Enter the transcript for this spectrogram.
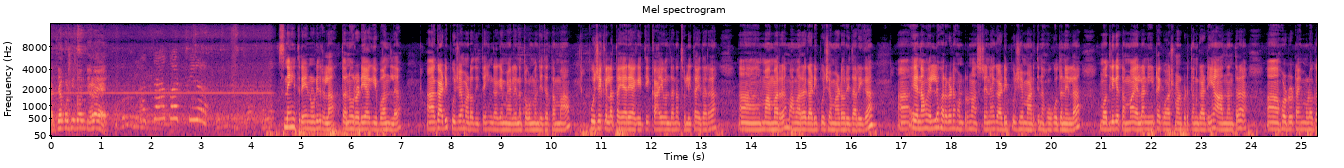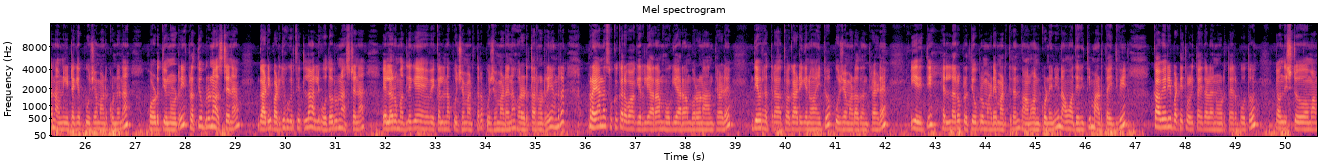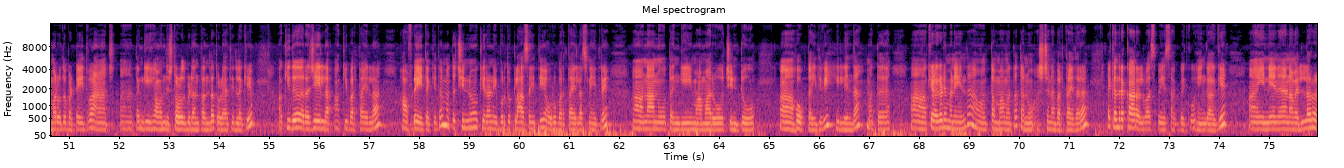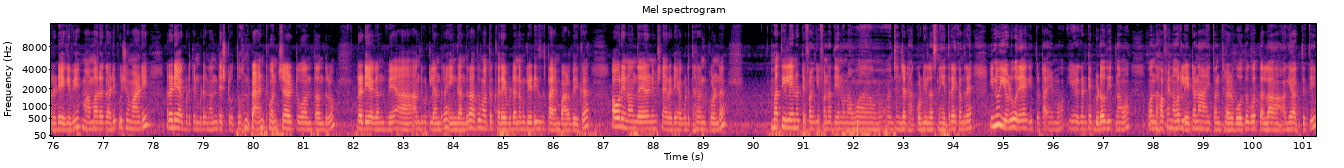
ಅಜ್ಜ ಕೊಟ್ಟಿದ್ದು ಅಂತೇಳೆ ಸ್ನೇಹಿತರೆ, ನೋಡಿದ್ರಲ್ಲ? ತನು ರೆಡಿಯಾಗಿ ಬಂದ್ಲ. ಗಾಡಿ ಪೂಜೆ ಮಾಡೋದಿತ್ತು. ಹಿಂಗಾಗಿ ಮೇಲೆನ ತೊಗೊಂಡು ಬಂದಿದ್ದ ತಮ್ಮ. ಪೂಜೆಗೆಲ್ಲ ತಯಾರಿ ಆಗೈತಿ. ಕಾಯಿ ಒಂದನ್ನು ಸುಲಿತಾ ಇದ್ದಾರೆ ಮಾಮರ ಮಾಮರ ಗಾಡಿ ಪೂಜೆ ಮಾಡೋರಿದ್ದಾರೆ ಈಗ. ಏ, ನಾವು ಎಲ್ಲೇ ಹೊರಗಡೆ ಹೊಂಟ್ರು ಅಷ್ಟೇ ಗಾಡಿ ಪೂಜೆ ಮಾಡ್ತೀನಿ ಹೋಗೋದನ್ನೆಲ್ಲ. ಮೊದಲಿಗೆ ತಮ್ಮ ಎಲ್ಲ ನೀಟಾಗಿ ವಾಶ್ ಮಾಡಿಬಿಡ್ತಾನೆ ಗಾಡಿ. ಆ ನಂತರ ಹೊರಡೋ ಟೈಮ್ ಒಳಗೆ ನಾವು ನೀಟಾಗಿ ಪೂಜೆ ಮಾಡ್ಕೊಂಡನ ಹೊರಡ್ತೀವಿ ನೋಡಿರಿ. ಪ್ರತಿಯೊಬ್ಬರೂ ಅಷ್ಟೇ ಗಾಡಿ ಬಾಡಿಗೆ ಹೋಗಿರ್ತಿತ್ತಲ್ಲ, ಅಲ್ಲಿ ಹೋದವ್ರು ಅಷ್ಟೇ ಎಲ್ಲರೂ ಮೊದಲಿಗೆ ವೆಹಿಕಲನ್ನು ಪೂಜೆ ಮಾಡ್ತಾರೆ, ಪೂಜೆ ಮಾಡೋಣ ಹೊರಡ್ತಾರೆ ನೋಡ್ರಿ. ಅಂದ್ರೆ ಪ್ರಯಾಣ ಸುಖಕರವಾಗಿರಲಿ, ಆರಾಮ್ ಹೋಗಿ ಆರಾಮ್ ಬರೋಣ ಅಂಥೇಳಿ ದೇವ್ರ ಹತ್ರ ಅಥವಾ ಗಾಡಿಗೇನೋ ಆಯಿತು ಪೂಜೆ ಮಾಡೋದು ಅಂಥೇಳಿ ಈ ರೀತಿ ಎಲ್ಲರೂ ಪ್ರತಿಯೊಬ್ಬರು ಮಾಡೇ ಮಾಡ್ತೀರಂತ ನಾನು ಅಂದ್ಕೊಂಡೀನಿ ನಾವು ಅದೇ ರೀತಿ ಮಾಡ್ತಾ ಇದ್ವಿ. ಕಾವೇರಿ ಬಟ್ಟೆ ತೊಳಿತಾ ಇದ್ದಾಳೆ ನೋಡ್ತಾ ಇರ್ಬೋದು. ಒಂದಿಷ್ಟು ಮಾಮರದು ಬಟ್ಟೆ ಇದ್ವು ತಂಗಿ ಒಂದಿಷ್ಟು ತೊಳೆದು ಬಿಡು ಅಂತ ಅಂದ್ಲ ತೊಳೆಯತ್ತಿದ್ಲಕ್ಕಿ ಆಕಿದು ರಜೆ ಇಲ್ಲ ಅಕ್ಕಿ ಬರ್ತಾ ಇಲ್ಲ. ಹಾಫ್ ಡೇ ಐತೆ ಅಕ್ಕಿದು ಮತ್ತು ಚಿನ್ನು, ಕಿರಣ್ ಇಬ್ಬರದು ಕ್ಲಾಸ್ ಐತಿ, ಅವರು ಬರ್ತಾ ಇಲ್ಲ ಸ್ನೇಹಿತರೆ. ನಾನು, ತಂಗಿ, ಮಾಮಾರು, ಚಿಂಟು ಹೋಗ್ತಾ ಇದ್ದೀವಿ ಇಲ್ಲಿಂದ. ಮತ್ತು ಕೆಳಗಡೆ ಮನೆಯಿಂದ ತಮ್ಮ ಮತ್ತು ತನು ಅಷ್ಟು ಜನ ಬರ್ತಾ ಇದ್ದಾರೆ ಯಾಕಂದರೆ ಕಾರ್ ಅಲ್ವಾ ಸ್ಪೇಸ್ ಆಗಬೇಕು, ಹೀಗಾಗಿ. ಇನ್ನೇನು ನಾವೆಲ್ಲರೂ ರೆಡಿ ಆಗೀವಿ. ಮಾಮಾರ ಗಾಡಿ ಪೂಜೆ ಮಾಡಿ ರೆಡಿ ಆಗಿಬಿಡ್ತೀನಿ ಬಿಡ. ನಂದೆಷ್ಟು ಹೊತ್ತು ಒಂದು ಪ್ಯಾಂಟ್ ಒಂದು ಶರ್ಟು ಅಂತಂದರು ರೆಡಿಯಾಗಿ ಅಂದ್ವಿ ಆ, ಅಂದ್ಬಿಟ್ಲೆ ಅಂದ್ರೆ ಹಿಂಗಂದ್ರೆ. ಅದು ಮತ್ತು ಕರೆ ಬಿಡ. ನಮ್ಗೆ ಲೇಡೀಸ್ಗೆ ಟೈಮ್ ಭಾಳ ಬೇಕು. ಅವ್ರೇನೋ ಒಂದು ಎರಡು ನಿಮಿಷನಾಗ ರೆಡಿ ಆಗಿಬಿಡ್ತಾರೆ ಅಂದ್ಕೊಂಡು ಮತ್ತು ಇಲ್ಲೇನು ಟಿಫನ್ ಗಿಫನ್ ಅದೇನು ನಾವು ಜಂಜಟ್ ಹಾಕ್ಕೊಂಡಿಲ್ಲ ಸ್ನೇಹಿತರೆ. ಯಾಕಂದರೆ ಇನ್ನೂ ಏಳುವರೆ ಆಗಿತ್ತು ಟೈಮು ಏಳು ಗಂಟೆಗೆ ಬಿಡೋದಿತ್ತು ನಾವು. ಒಂದು ಹಾಫ್ ಆ್ಯನ್ ಅವರ್ ಲೇಟನ ಆಯ್ತು ಅಂತ ಹೇಳ್ಬೋದು. ಗೊತ್ತಲ್ಲ, ಹಾಗೆ ಆಗ್ತೈತಿ.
